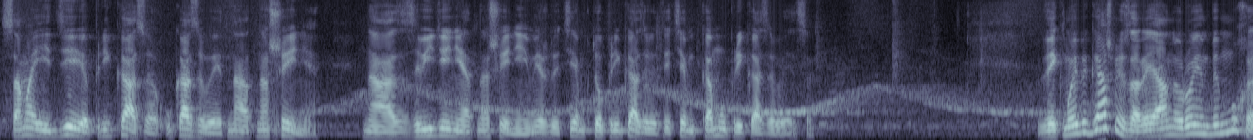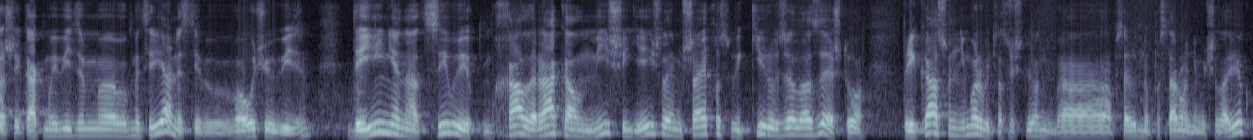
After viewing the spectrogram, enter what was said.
сама идея приказа указывает на отношения, на заведение отношений между тем, кто приказывает, и тем, кому приказывается – Век мой бегашми заряну роем бемухаш, и как мы видим э, в материальности, воочию видим, да и не на цивы мхал ракал миши ейшлаем шайхус викиров зелазе, что приказ он не может быть осуществлен э, абсолютно постороннему человеку.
